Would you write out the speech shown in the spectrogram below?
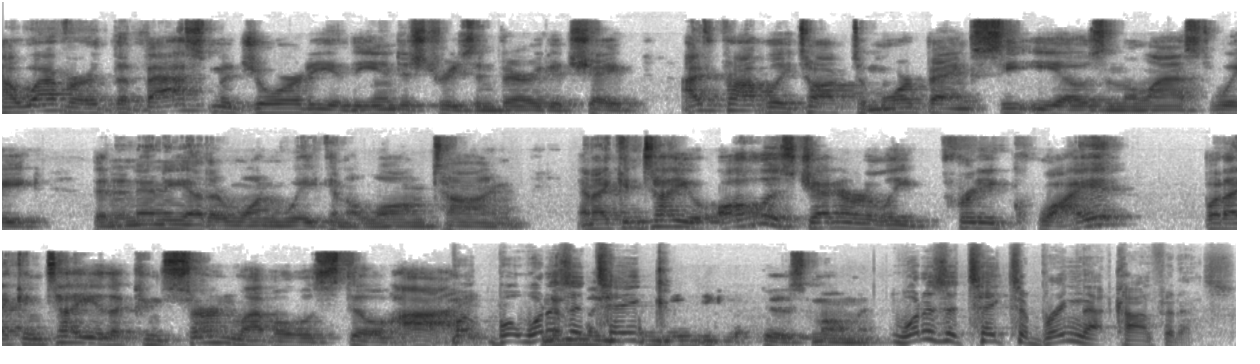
However, the vast majority of the industry is in very good shape. I've probably talked to more bank CEOs in the last week than in any other one week in a long time. And I can tell you, all is generally pretty quiet, but I can tell you the concern level is still high. But, but what does it take to to this moment? What does it take to bring that confidence?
